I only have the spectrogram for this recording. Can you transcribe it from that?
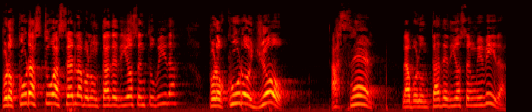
¿procuras tú hacer la voluntad de Dios en tu vida? ¿Procuro yo hacer la voluntad de Dios en mi vida?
